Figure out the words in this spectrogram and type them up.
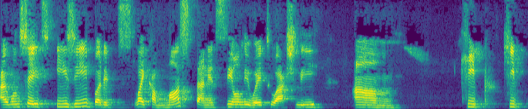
I won't say it's easy, but it's like a must, and it's the only way to actually um, keep keep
